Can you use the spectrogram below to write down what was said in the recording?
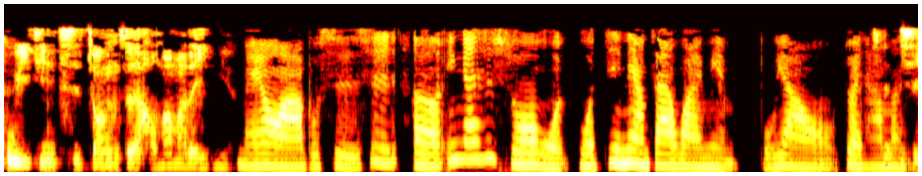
故意矜持，装着好妈妈的一面。没有啊，不是，是呃，应该是说我我尽量在外面不要对他们，就是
